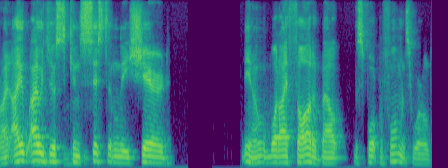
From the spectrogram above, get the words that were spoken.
right i i was just consistently shared you know what i thought about the sport performance world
